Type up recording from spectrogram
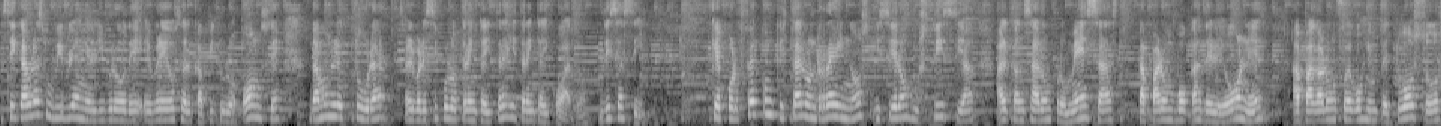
Así que abra su Biblia en el libro de Hebreos, el capítulo 11. Damos lectura el versículo 33 y 34. Dice así que por fe conquistaron reinos, hicieron justicia, alcanzaron promesas, taparon bocas de leones, apagaron fuegos impetuosos,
